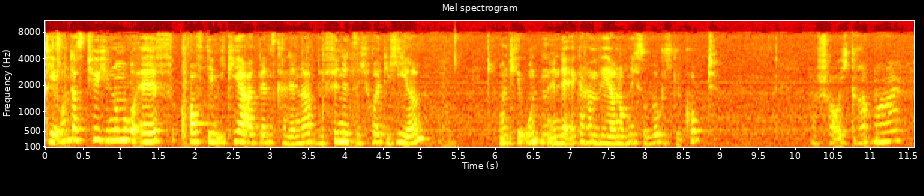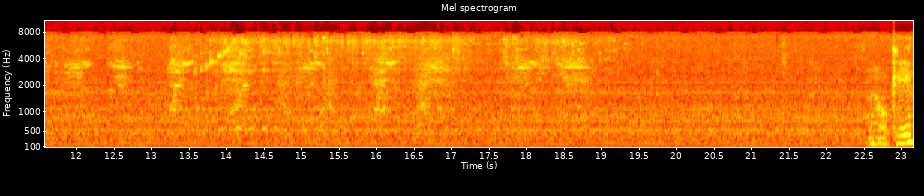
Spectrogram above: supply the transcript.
Okay, und das Türchen Nummer 11 auf dem IKEA Adventskalender befindet sich heute hier. Und hier unten in der Ecke haben wir ja noch nicht so wirklich geguckt. Da schaue ich gerade mal. Ah, okay.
